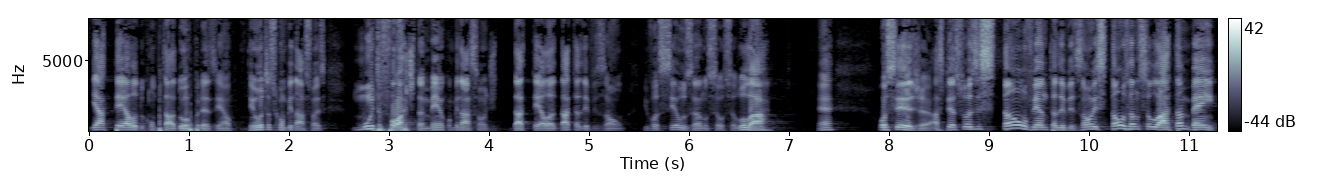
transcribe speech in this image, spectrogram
e a tela do computador, por exemplo. Tem outras combinações muito forte também, a combinação de, da tela da televisão e você usando o seu celular. Né? Ou seja, as pessoas estão vendo televisão estão usando celular também.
